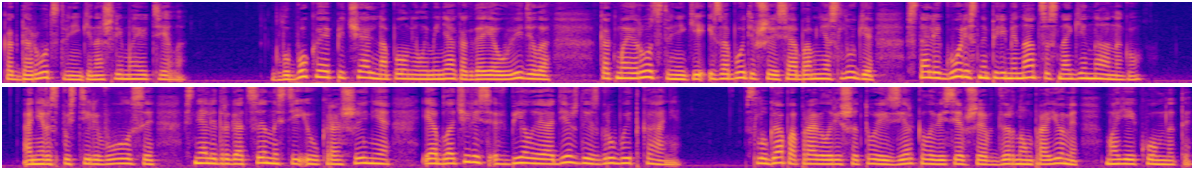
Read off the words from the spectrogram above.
когда родственники нашли мое тело. Глубокая печаль наполнила меня, когда я увидела, как мои родственники и заботившиеся обо мне слуги стали горестно переминаться с ноги на ногу. Они распустили волосы, сняли драгоценности и украшения и облачились в белые одежды из грубой ткани. Слуга поправил решето и зеркало, висевшее в дверном проеме моей комнаты.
